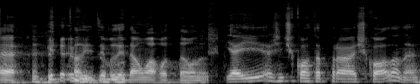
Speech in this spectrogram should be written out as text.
É, É depois ele dá um arrotão, né? E aí a gente corta pra escola, né?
